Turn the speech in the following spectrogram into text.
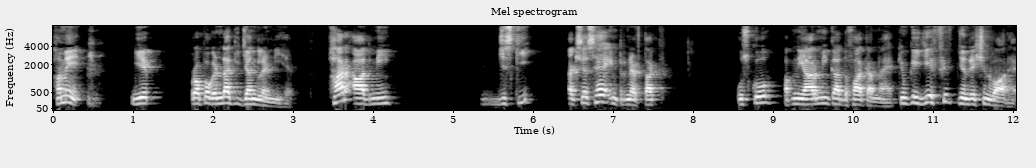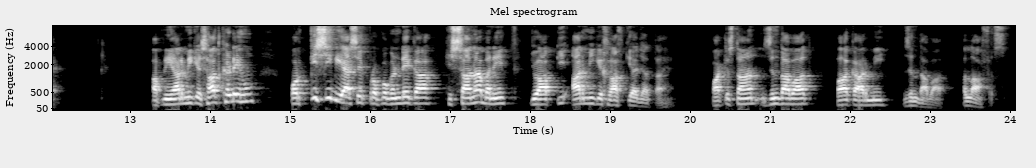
हमें ये प्रोपोगंडा की जंग लड़नी है। हर आदमी जिसकी एक्सेस है इंटरनेट तक, उसको अपनी आर्मी का दफ़ा करना है, क्योंकि ये फिफ्थ जनरेशन वार है। अपनी आर्मी के साथ खड़े हों और किसी भी ऐसे प्रोपोगंडे का हिस्सा ना बने जो आपकी आर्मी के खिलाफ किया जाता है। पाकिस्तान जिंदाबाद, पाक आर्मी जिंदाबाद। अल्लाह हाफ़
